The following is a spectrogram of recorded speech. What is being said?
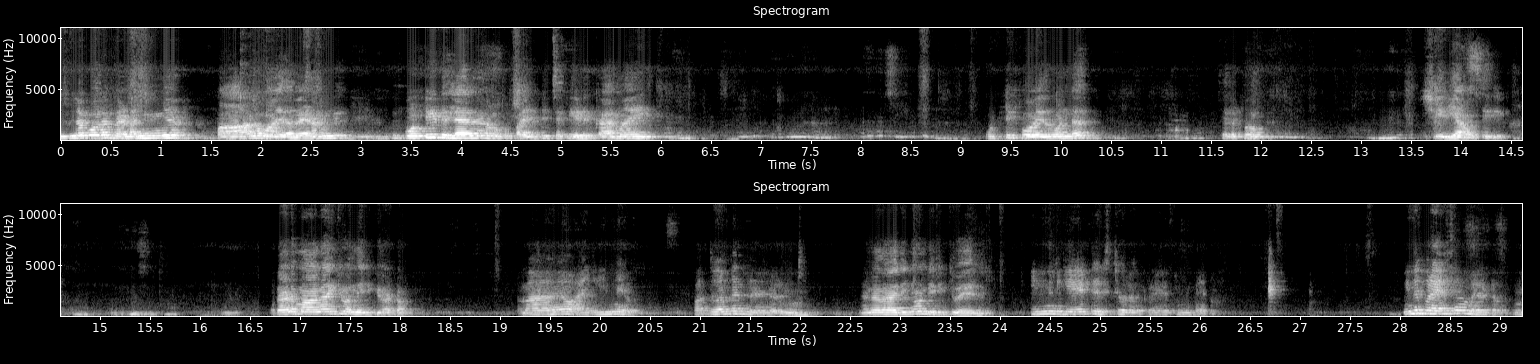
നല്ലപോലെ വിളഞ്ഞ് പാകമായതാ. വേണമെങ്കിൽ പൊട്ടിയിട്ടില്ലായിരുന്നെ നമുക്ക് പരിപ്പിച്ചൊക്കെ എടുക്കാമായി പൊട്ടിപ്പോയത് കൊണ്ട് ചിലപ്പം ശരിയാവത്തില്ല. ഒരാൾ മാങ്ങായ്ക്ക് വന്നിരിക്കും കേട്ടോ. മാങ്ങ പത്ത്. ഞാനത് അരിഞ്ഞോണ്ടിരിക്കുവായിരുന്നു. ഇന്ന് എനിക്ക് ഏറ്റവും ഇഷ്ടമുള്ള പ്രേസന്റെ ഇന്ന്. പ്രേസം എന്നാ,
